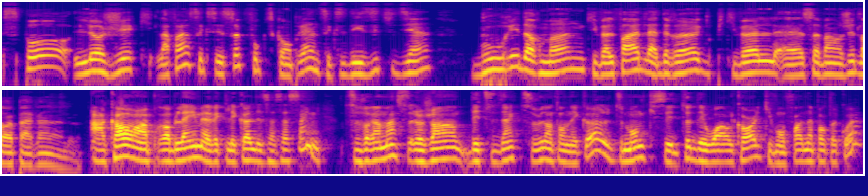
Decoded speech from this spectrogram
c'est pas logique. L'affaire, c'est que c'est ça qu'il faut que tu comprennes, c'est que c'est des étudiants bourrés d'hormones qui veulent faire de la drogue puis qui veulent euh, se venger de leurs parents. Là. Encore un problème avec l'école des assassins. Tu vraiment le genre d'étudiant que tu veux dans ton école? Du monde qui c'est tous des wildcards qui vont faire n'importe quoi?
